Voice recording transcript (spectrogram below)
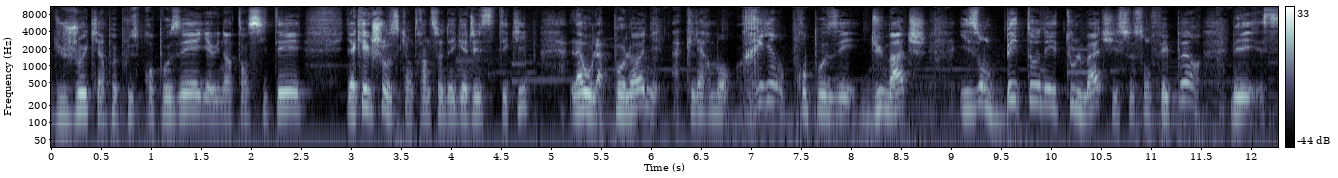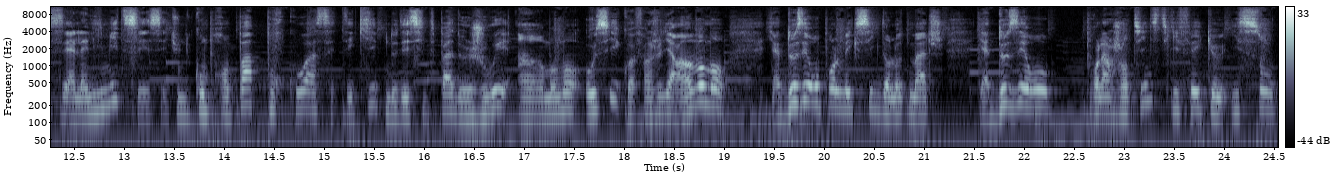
du jeu qui est un peu plus proposé, il y a une intensité, il y a quelque chose qui est en train de se dégager de cette équipe. Là où la Pologne a clairement rien proposé du match, ils ont bétonné tout le match, ils se sont fait peur, mais c'est à la limite, c'est, tu ne comprends pas pourquoi cette équipe ne décide pas de jouer à un moment aussi, quoi. Enfin, je veux dire, à un moment, il y a 2-0 pour le Mexique dans l'autre match, il y a 2-0 pour l'Argentine, ce qui fait qu'ils sont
